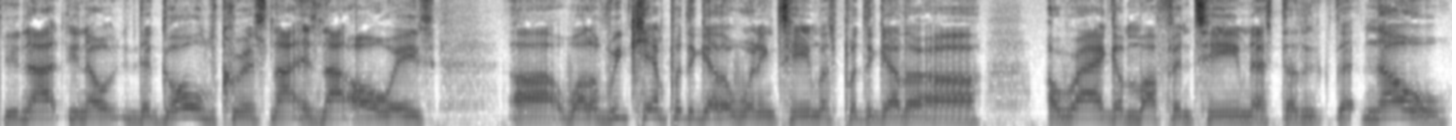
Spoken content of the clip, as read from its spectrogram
You're not, you know, the goal, Chris, not is not always. Uh, well, if we can't put together a winning team, let's put together a, a ragamuffin team that doesn't. That, no,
